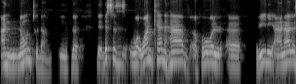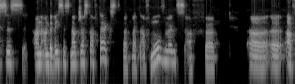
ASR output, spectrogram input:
unknown to them. The, this is what one can have a whole uh, really analysis on, on the basis not just of text, but, but of movements, of uh, uh, uh, of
